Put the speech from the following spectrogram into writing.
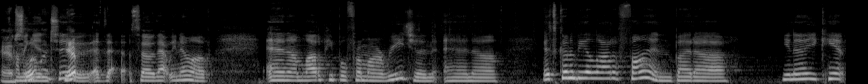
coming in too, Absolutely. as so that we know of, and um, a lot of people from our region. And uh, it's gonna be a lot of fun. But uh, you know, you can't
